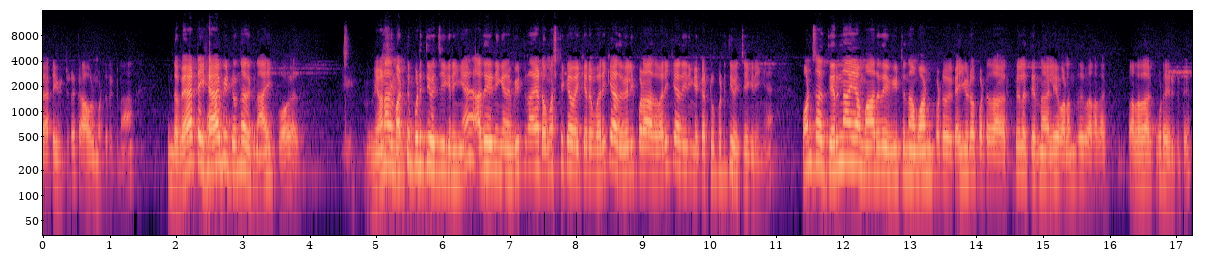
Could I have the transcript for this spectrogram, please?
வேட்டை விட்டுட்டு காவல் மட்டும் இருக்குன்னா இந்த வேட்டை ஹேபிட் வந்து அதுக்கு நாய்க்கு போகாது. நீங்கள் வேணால் அதை மட்டுப்படுத்தி வச்சுக்கிறீங்க. அது நீங்கள் வீட்டு நாயை டொமஸ்டிக்காக வைக்கிற வரைக்கும் அது வெளிப்படாத வரைக்கும் அதை நீங்கள் கட்டுப்படுத்தி வச்சுக்கிறீங்க. ஒன்ஸ் அது தெருநாயாக மாறுது வீட்டு நான் வான்பட்ட கையிடப்பட்டதாக இருக்கட்டும் இல்லை தெருநாயிலே வளர்ந்து வரதாக வரதா கூட இருக்கட்டும்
